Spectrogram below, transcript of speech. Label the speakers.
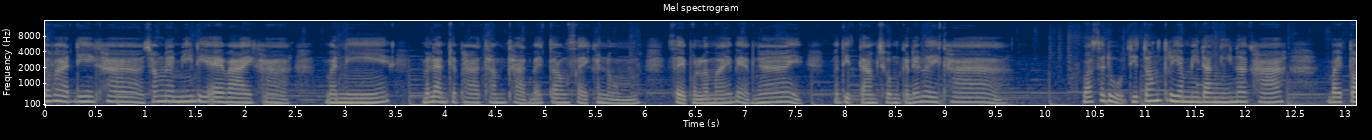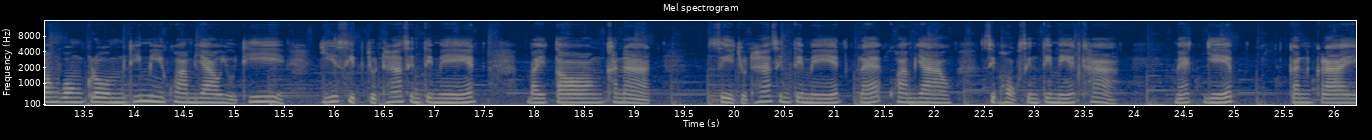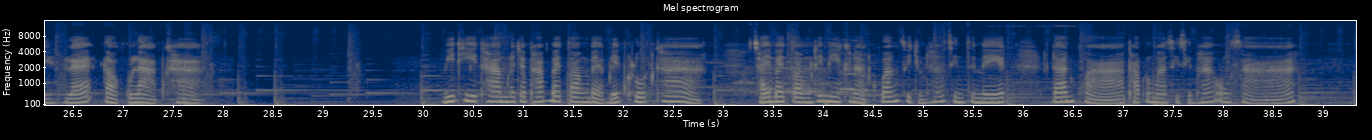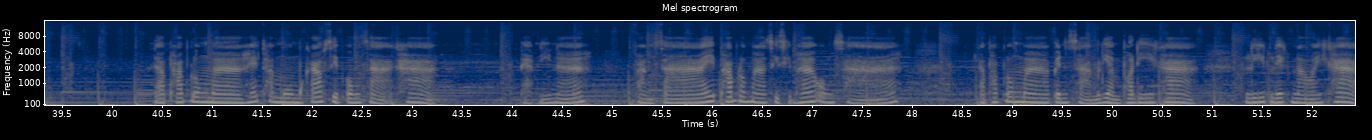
Speaker 1: สวัสดีค่ะ ช่องแรมมี่ DIY ค่ะ วันนี้แม่แรมจะพาทำถาดใบตองใส่ขนม ใส่ผลไม้แบบง่าย มาติดตามชมกันได้เลยค่ะ วัสดุที่ต้องเตรียมมีดังนี้นะคะ ใบตองวงกลมที่มีความยาวอยู่ที่ 20.5เซนติเมตรใบตองขนาด 4.5เซนติเมตรและความยาว 16เซนติเมตรค่ะ แม็กเย็บ กันไกลและดอกกุหลาบค่ะ วิธีทำเราจะพับใบตองแบบเล็บครุฑค่ะ ใช้ใบตองที่มีขนาดกว้าง 4.5เซนติเมตรด้านขวาพับลงมา 45 องศา แล้วพับลงมาให้ทำมุม 90 องศาค่ะ แบบนี้นะ ฝั่งซ้ายพับลงมา 45 องศา แล้วพับลงมาเป็นสามเหลี่ยมพอดีค่ะ รีดเล็กน้อยค่ะ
